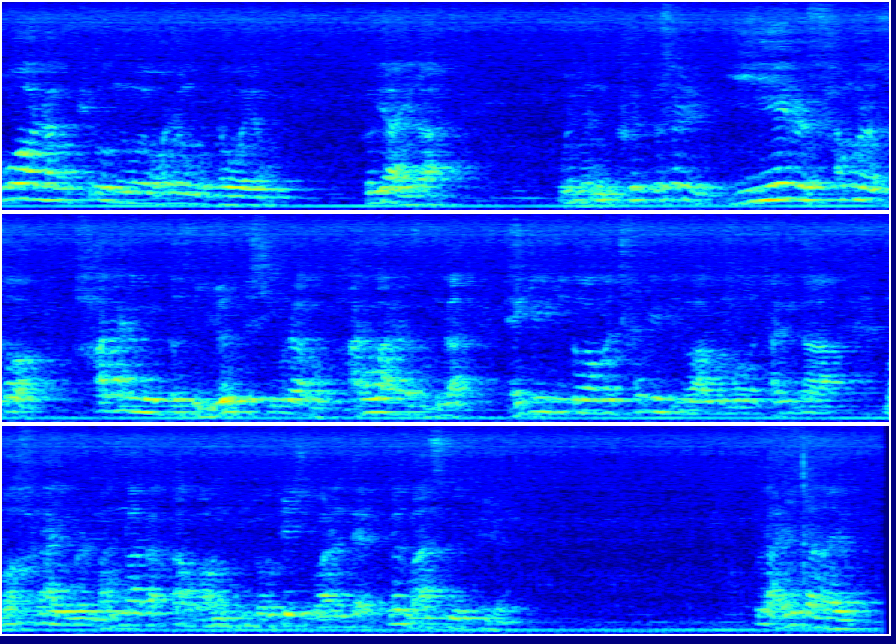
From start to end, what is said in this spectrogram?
뭐 하려고 필요 없는 거 어려운 거 배워요. 그게 아니라 우리는 그 뜻을 이해를 함으로써 하나님의 뜻은 이런 뜻이구라고 바로 알아서 우리가 백일 기도하고 천일 기도하고 뭐 자기가 뭐 하나님을 만나갔다고 하는 분도 계시고 하는데 그건 말씀이 틀려. 그건 아니잖아요.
